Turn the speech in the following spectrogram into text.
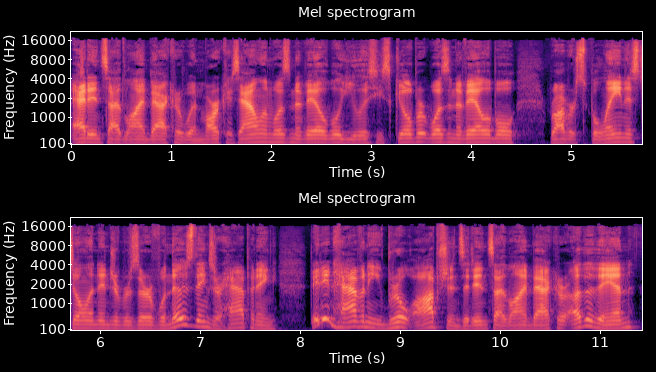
at inside linebacker when Marcus Allen wasn't available, Ulysses Gilbert wasn't available, Robert Spillane is still in injured reserve. When those things are happening, they didn't have any real options at inside linebacker other than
